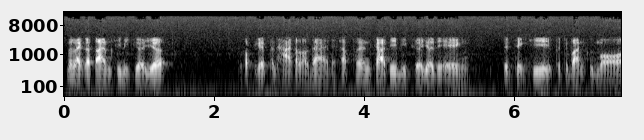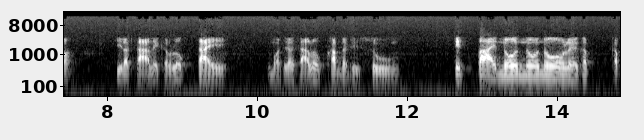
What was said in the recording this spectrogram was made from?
เมื่อไหร่ก็ตามที่มีเกลือเยอะ ก็เกิดปัญหากับเราได้นะครับ เพราะฉะนั้นการที่มีเกลือเยอะนี่เอง เป็นสิ่งที่ปัจจุบันคุณหมอ ที่รักษาเลยกับโรคไตคุณหมอที่รักษาโรคความดันสูง ติดป้ายโนโนโนเลยครับ กับ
